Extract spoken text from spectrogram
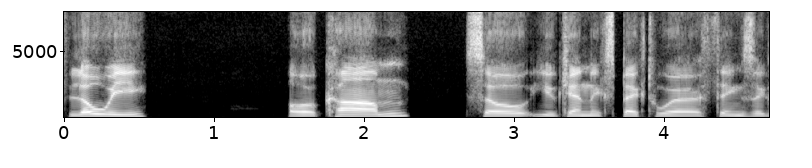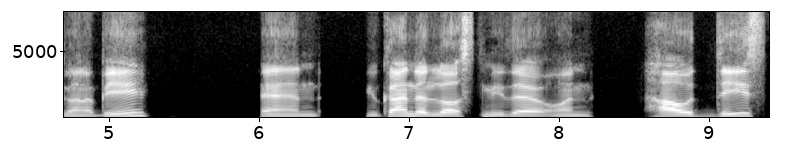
flowy or calm, so you can expect where things are gonna be. And you kind of lost me there on how this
